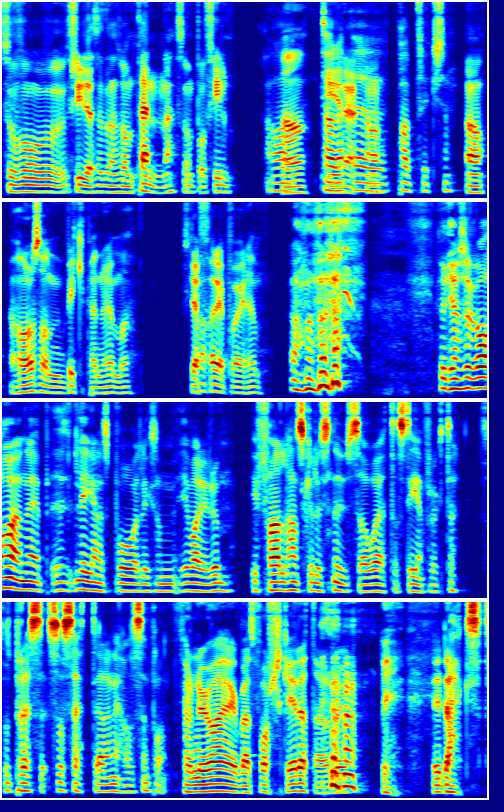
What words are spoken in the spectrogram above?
Så får Frida sätta en sån penna som på film. ja. Ja. Eh, ja. Pulp Fiction. Jag har en sån bickpenna hemma. Skaffa Ja. det på vägen hem. det kanske var han eh, liggandes på liksom, i varje rum. Ifall han skulle snusa och äta stenfrukter. Så, press, så sätter jag den i halsen på honom. För nu har jag ju börjat forska i detta och det, det, det är dags.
